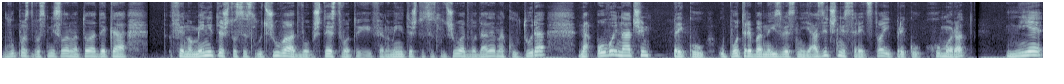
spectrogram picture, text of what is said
глупост во смисла на тоа дека феномените што се случуваат во обштеството и феномените што се случуваат во дадена култура на овој начин преку употреба на известни јазични средства и преку хуморот ние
